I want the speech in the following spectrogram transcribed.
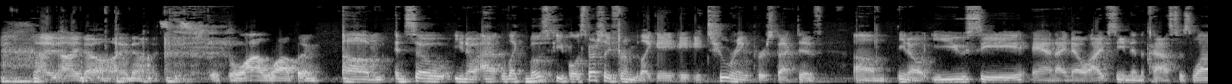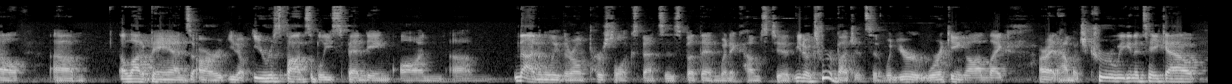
I, I know, I know. It's just, it's a wild, wild thing. Um, and so, you know, like most people, especially from like a, a, a touring perspective, um, you know, you see, and I know I've seen in the past as well, um, a lot of bands are, you know, irresponsibly spending on um, not only their own personal expenses, but then when it comes to, you know, tour budgets and when you're working on like, all right, how much crew are we going to take out?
